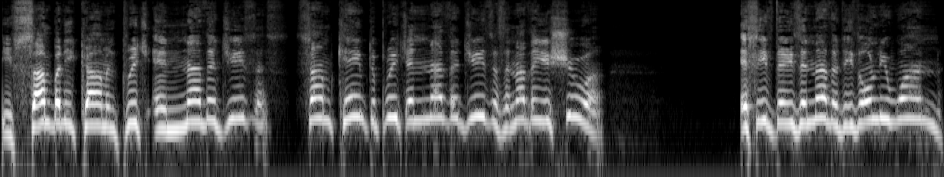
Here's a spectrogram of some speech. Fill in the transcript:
if somebody come and preach another Jesus, some came to preach another Jesus, another Yeshua, as if there is another, there is only one.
